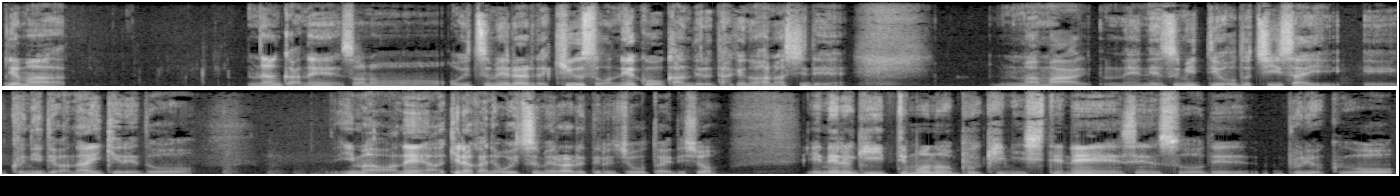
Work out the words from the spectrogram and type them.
で、まあ、なんかね、その、追い詰められた急須猫を噛んでるだけの話で、まあまあ、ね、ネズミっていうほど小さい国ではないけれど、今はね、明らかに追い詰められてる状態でしょ。エネルギーっていうものを武器にしてね、戦争で武力を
